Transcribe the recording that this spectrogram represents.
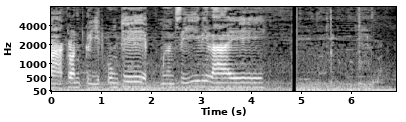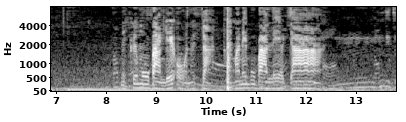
ป่าคลอนกรีตกรุงเทพ เมืองศรีวิไลนี่คือหมู่บ้านเยายอ่อนนะจ๊ะเข้ามาในหมู่บ้านแล้วจ้า ของน้องดีเจ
